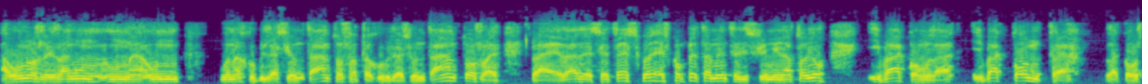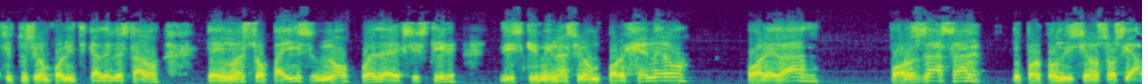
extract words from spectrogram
A unos les dan una, un, una jubilación tantos, otra jubilación tantos, la, edad, etcétera, es, completamente discriminatorio y va con la, y va contra la constitución política del Estado, que en nuestro país no puede existir discriminación por género, por edad, por raza y por condición social.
